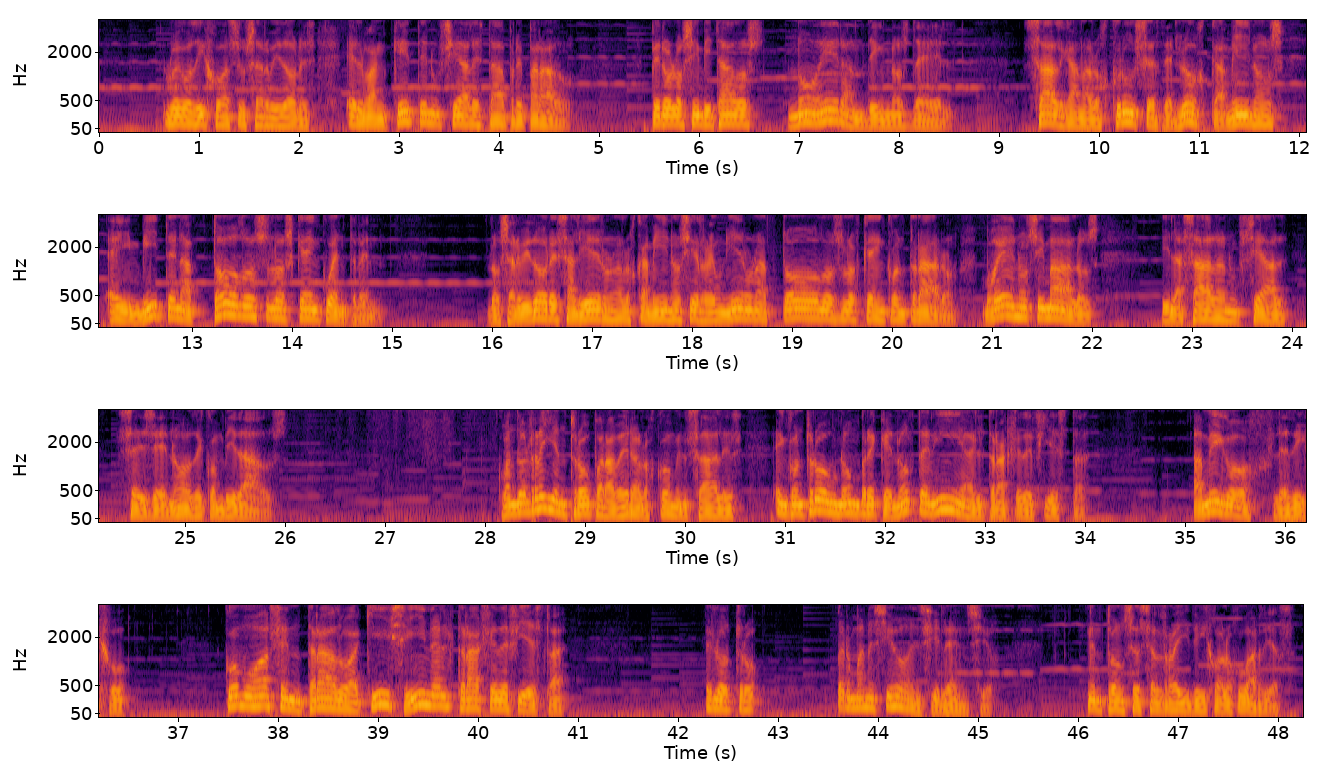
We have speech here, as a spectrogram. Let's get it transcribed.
Luego dijo a sus servidores, el banquete nupcial está preparado, pero los invitados no eran dignos de él. Salgan a los cruces de los caminos e inviten a todos los que encuentren. Los servidores salieron a los caminos y reunieron a todos los que encontraron, buenos y malos, y la sala nupcial se llenó de convidados. Cuando el rey entró para ver a los comensales, encontró a un hombre que no tenía el traje de fiesta. Amigo, le dijo, ¿cómo has entrado aquí sin el traje de fiesta? El otro permaneció en silencio. Entonces el rey dijo a los guardias,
